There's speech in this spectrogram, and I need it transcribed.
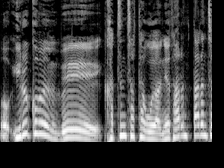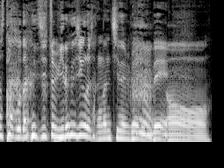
어, 이럴 거면 왜 같은 차 타고 다녀? 다른, 다른 차 타고 다니지? 좀 이런 식으로 장난치는 편인데, 어,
